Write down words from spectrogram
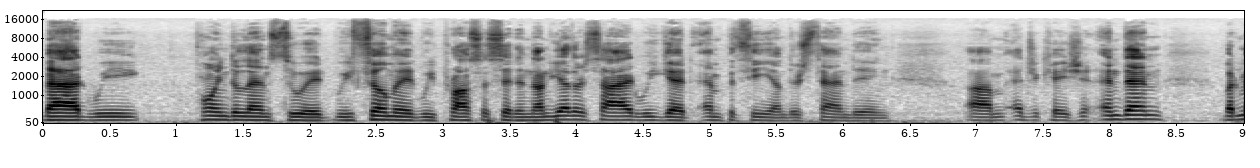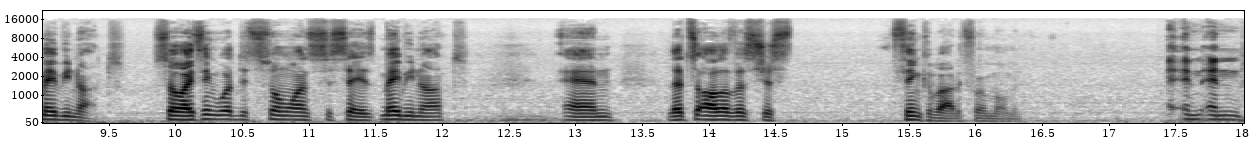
bad we point the lens to it we film it we process it and on the other side we get empathy understanding um, education and then but maybe not. So I think what this film wants to say is maybe not, and let's all of us just think about it for a moment. and and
